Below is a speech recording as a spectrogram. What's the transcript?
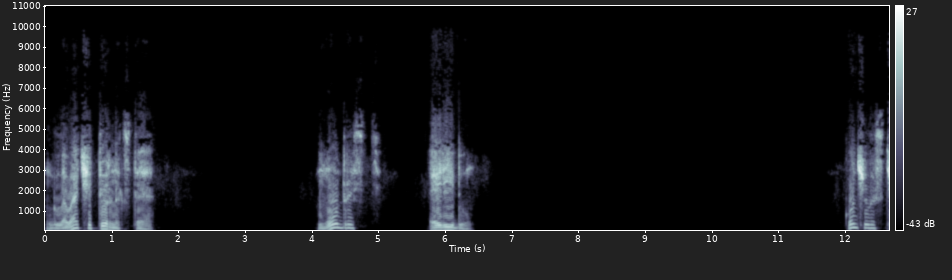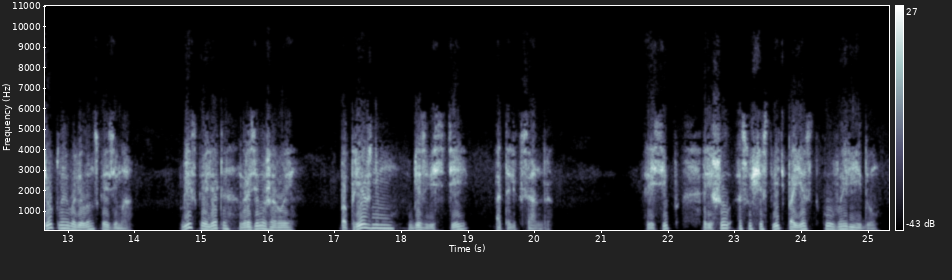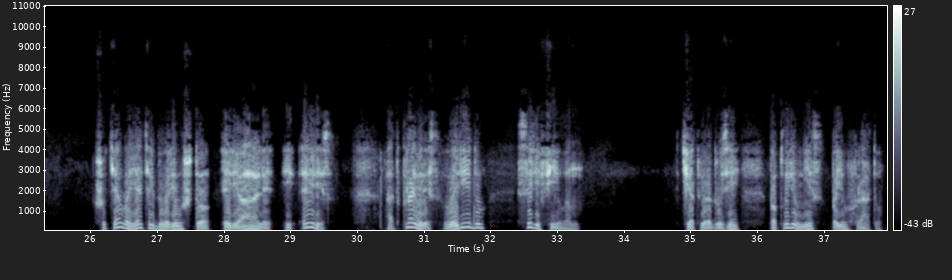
Глава 14. Мудрость Эриду. Кончилась теплая вавилонская зима. Близкое лето грозило жарой, по-прежнему без вестей от Александра. Лисип решил осуществить поездку в Эриду. Шутя, воятель говорил, что Эриале и Эрис отправились в Эриду с Эрифилом. Четверо друзей поплыли вниз по Евфрату.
